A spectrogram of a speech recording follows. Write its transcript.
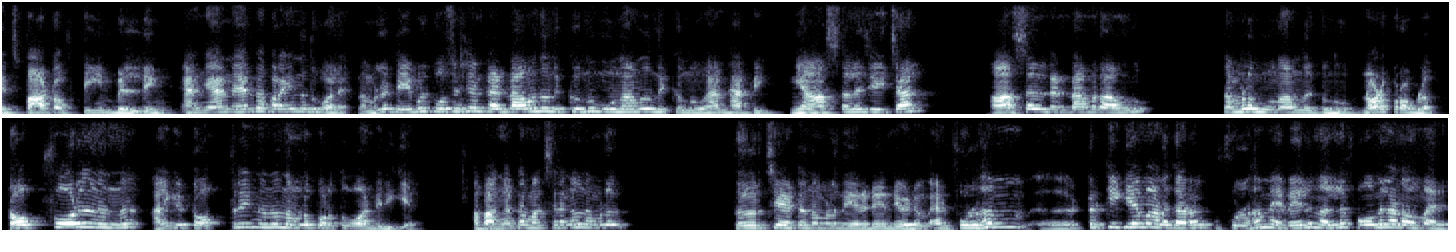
it's part of team building ഞാൻ നേരത്തെ പറയുന്നത് പോലെ നമ്മൾ ടേബിൾ പൊസിഷൻ രണ്ടാമത് നിൽക്കുന്നു മൂന്നാമത് നിൽക്കുന്നു. ഐ എം ഹാപ്പി ഇനി ആസ്റ്റൽ ജയിച്ചാൽ ആസ്റ്റൽ രണ്ടാമതാവുന്നു നമ്മൾ മൂന്നാമത് നിൽക്കുന്നു. നോട്ട് എ പ്രോബ്ലം ടോപ്പ് ഫോറിൽ നിന്ന് അല്ലെങ്കിൽ ടോപ്പ് ത്രീയിൽ നിന്ന് നമ്മൾ പുറത്തു പോകാണ്ടിരിക്കുക. അപ്പൊ അങ്ങനത്തെ മത്സരങ്ങൾ നമ്മൾ തീർച്ചയായിട്ടും നമ്മൾ നേരിടേണ്ടി വരും. ആൻഡ് ഫുൾഹം ട്രിക്കി ഗെയിമാണ് കാരണം ഫുൾഹം എവേൽ നല്ല ഫോമിലാണ് അവന്മാര്.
